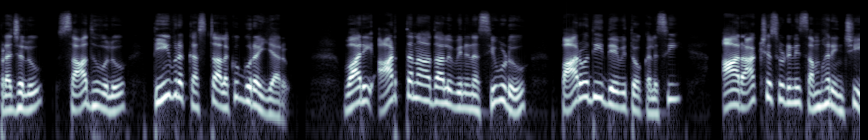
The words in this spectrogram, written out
ప్రజలు సాధువులు తీవ్ర కష్టాలకు గురయ్యారు. వారి ఆర్తనాదాలు వినిన శివుడు పార్వతీదేవితో కలిసి ఆ రాక్షసుడిని సంహరించి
